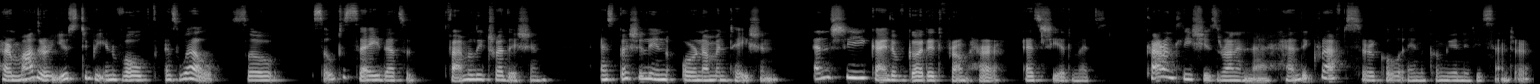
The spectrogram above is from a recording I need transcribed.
Her mother used to be involved as well, so so to say that's a family tradition, especially in ornamentation, and she kind of got it from her as she admits. Currently, she's running a handicraft circle in community center,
